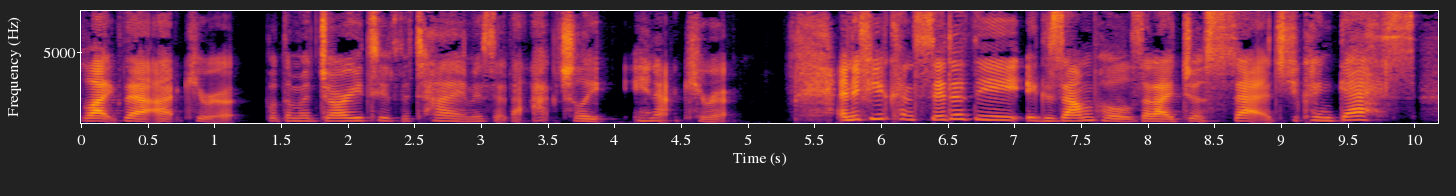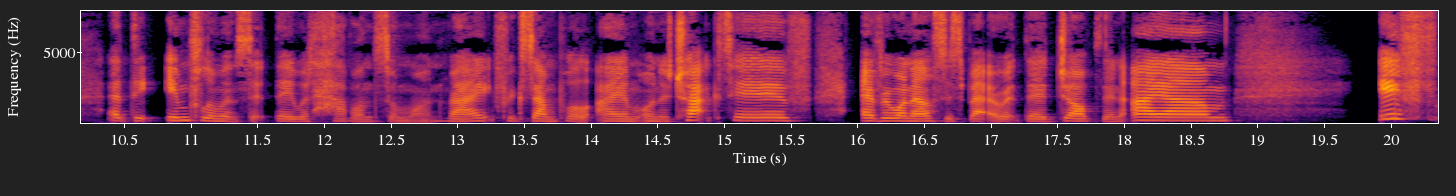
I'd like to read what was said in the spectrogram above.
like they're accurate, but the majority of the time is that they're actually inaccurate. And if you consider the examples that I just said, you can guess at the influence that they would have on someone, right? For example, I am unattractive, everyone else is better at their job than I am. If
